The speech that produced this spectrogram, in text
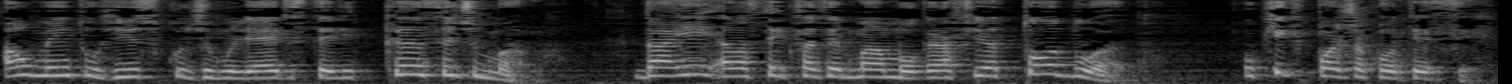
aumenta o risco de mulheres terem câncer de mama. Daí elas têm que fazer mamografia todo ano. O que, que pode acontecer?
